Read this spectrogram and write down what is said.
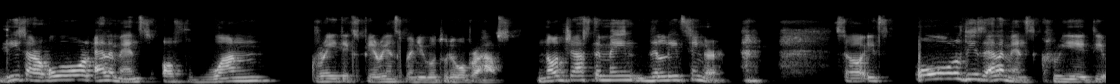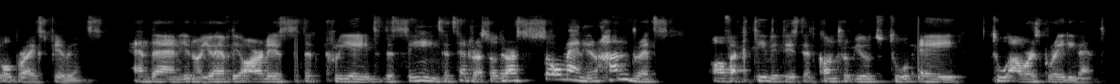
These are all elements of one great experience when you go to the opera house not just the main the lead singer. So it's all these elements create the opera experience. And then you know you have the artists that create the scenes etc so there are so many there are hundreds of activities that contribute to a two hours great event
